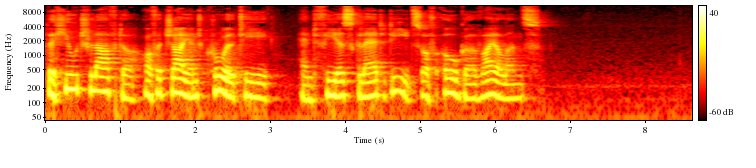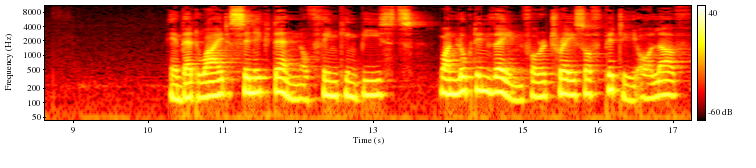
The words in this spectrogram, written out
the huge laughter of a giant cruelty, and fierce glad deeds of ogre violence. In that wide cynic den of thinking beasts, one looked in vain for a trace of pity or love.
